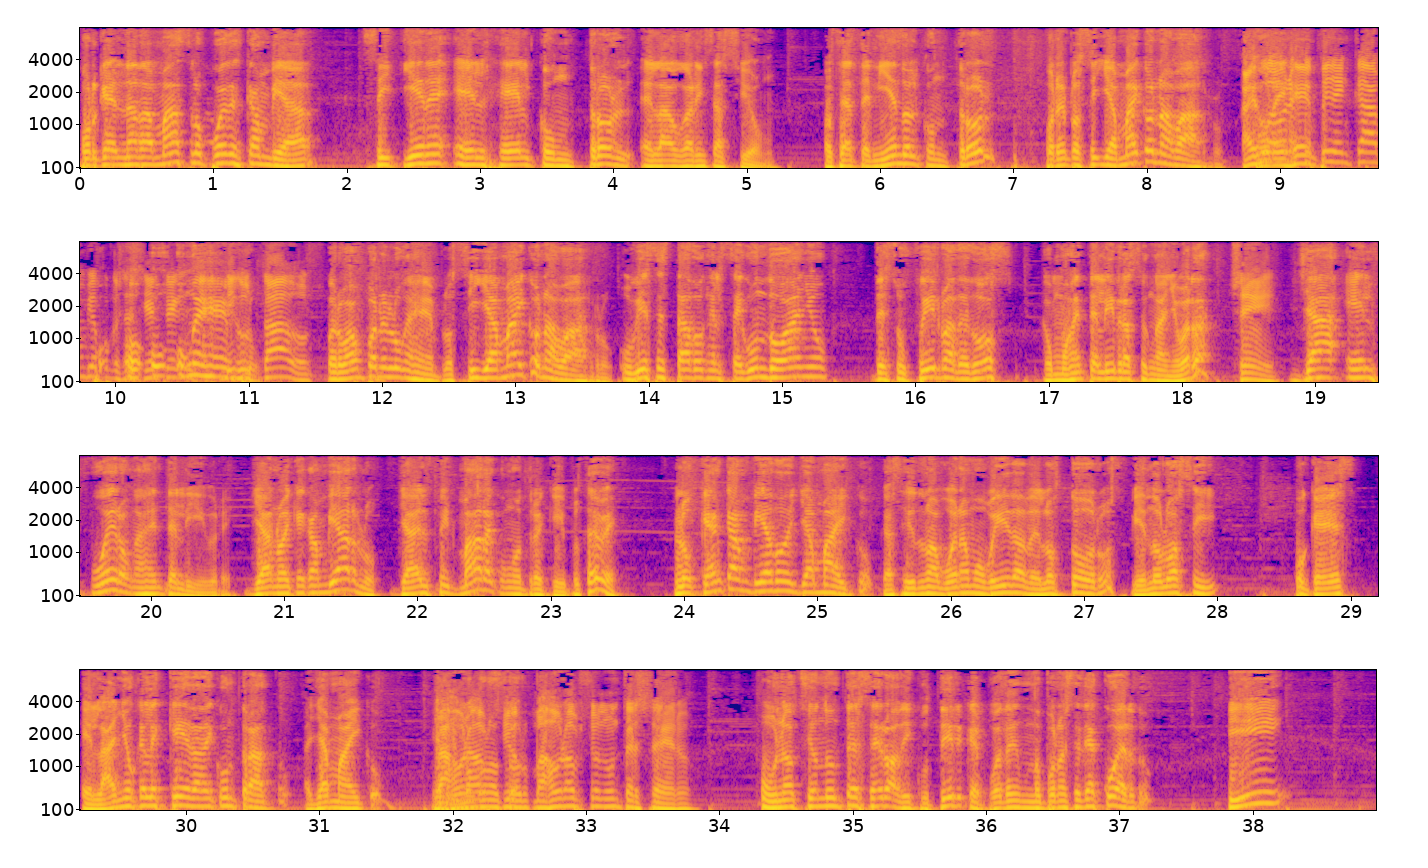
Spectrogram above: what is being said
Porque nada más lo puedes cambiar si tiene el, el control en la organización. O sea, teniendo el control, por ejemplo, si Jamaica Navarro. Hay jugadores ejemplo, que piden cambio porque se o- sienten un ejemplo. disgustados. Pero vamos a ponerle un ejemplo. Si Jamaica Navarro hubiese estado en el segundo año de su firma de dos como agente libre hace un año, ¿verdad? Sí. Ya él fueron agente libre. Ya no hay que cambiarlo. Ya él firmara con otro equipo. Usted ve. Lo que han cambiado de Jamaica, que ha sido una buena movida de los toros, viéndolo así, porque es el año que le queda de contrato a. Más firmó una, opción, más una opción de un tercero. Una opción de un tercero a discutir que pueden no ponerse de acuerdo. Y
